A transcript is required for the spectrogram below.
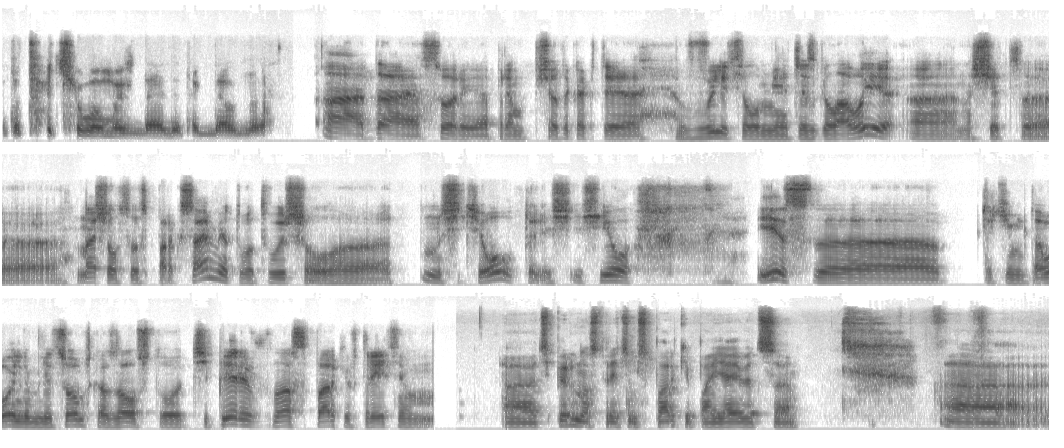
Это то, чего мы ждали так давно. А, да, сори, я прям что-то как-то вылетел у меня это из головы. А, значит, э, начался Spark Summit, вот вышел э, ну, CTO, то ли CEO, и с э, таким довольным лицом сказал, что теперь у нас в парке в третьем теперь у нас в третьем спарке появится а,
